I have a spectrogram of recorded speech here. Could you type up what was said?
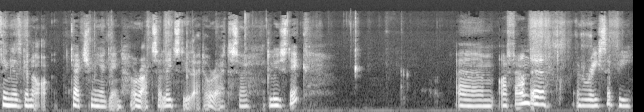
thing is gonna catch me again. All right so let's do that. All right so glue stick. Um, I found a, a recipe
